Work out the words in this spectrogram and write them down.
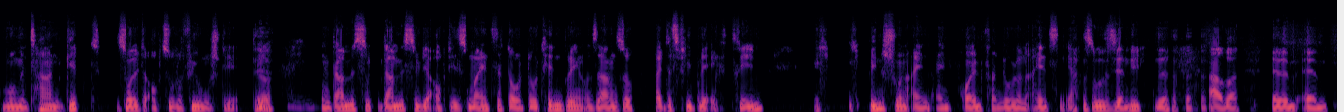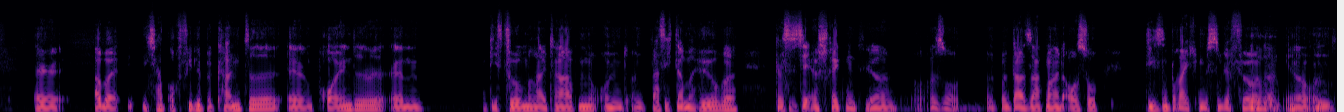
momentan gibt, sollte auch zur Verfügung stehen. Ja. Ja. Und da müssen, da müssen wir auch dieses Mindset dort, dorthin bringen und sagen so, weil das fehlt mir extrem. Ich, ich bin schon ein, ein Freund von Null und Einsen, ja, so ist es ja nicht, ne? Aber, ähm, ähm, äh, aber ich habe auch viele bekannte äh, Freunde, ähm, die Firmen halt haben und, und was ich da mal höre, das ist sehr erschreckend, ja. Also, und, und da sagt man halt auch so, diesen Bereich müssen wir fördern, Mhm. ja. Und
